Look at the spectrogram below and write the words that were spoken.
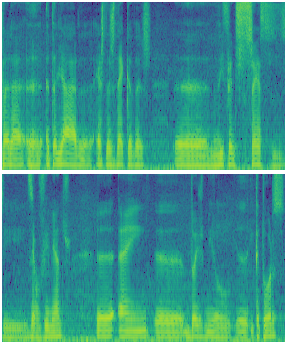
para atalhar estas décadas de diferentes sucessos e desenvolvimentos, em 2014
